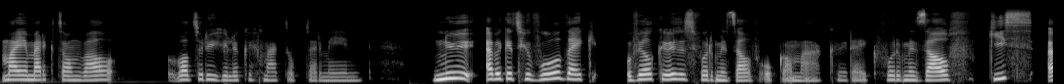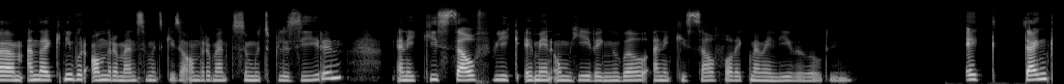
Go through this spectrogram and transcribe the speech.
Maar je merkt dan wel wat er je gelukkig maakt op termijn. Nu heb ik het gevoel dat ik veel keuzes voor mezelf ook kan maken. Dat ik voor mezelf kies ehm, en dat ik niet voor andere mensen moet kiezen, andere mensen moet plezieren. En ik kies zelf wie ik in mijn omgeving wil en ik kies zelf wat ik met mijn leven wil doen. Ik denk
